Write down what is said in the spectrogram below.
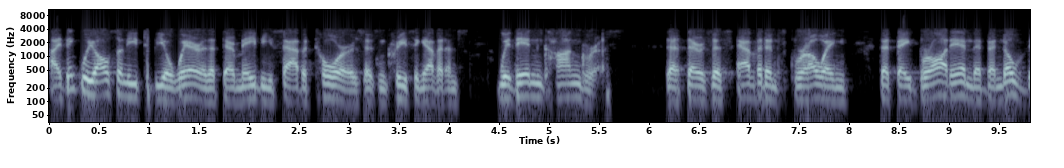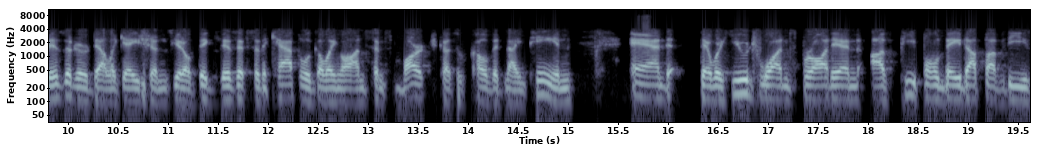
I think we also need to be aware that there may be saboteurs as increasing evidence within Congress, that there's this evidence growing that they brought in. There have been no visitor delegations, you know, big visits to the Capitol going on since March because of COVID 19. And there were huge ones brought in of people made up of these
